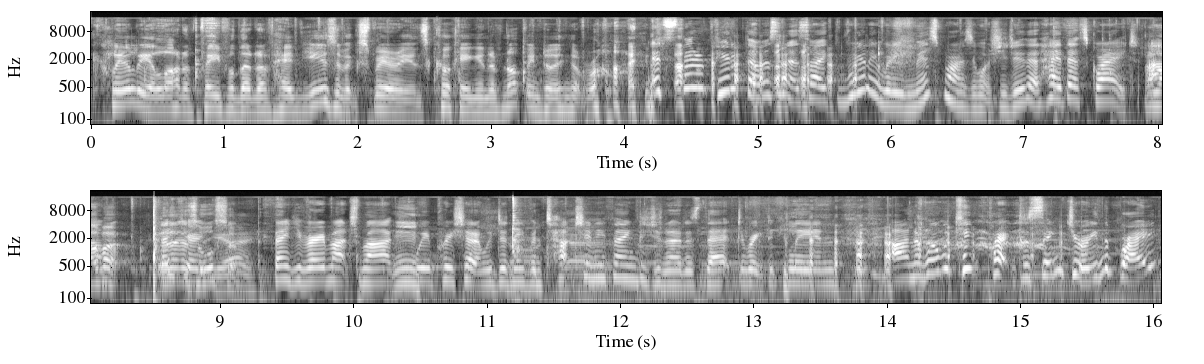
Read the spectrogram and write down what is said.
clearly a lot of people that have had years of experience cooking and have not been doing it right. It's therapeutic though, isn't it? It's like really, really mesmerising watching you do that. Hey, that's great. I love Um, it. Thank that is you. awesome. Thank you very much, Mark. We appreciate it. We didn't even touch anything. Did you notice that, Director Glenn? uh, no, well, we keep practicing during the break,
